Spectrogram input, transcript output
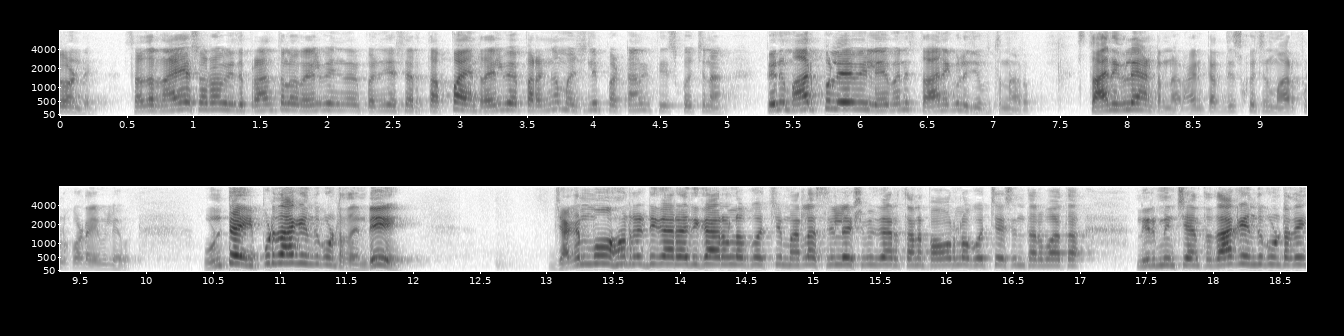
చూడండి. సదర్ నాగేశ్వరరావు వివిధ ప్రాంతాల్లో రైల్వే ఇంజనీర్ పనిచేశారు తప్ప ఆయన రైల్వే పరంగా మచిలీపట్నానికి తీసుకొచ్చిన పెను మార్పులు ఏమీ లేవని స్థానికులు చెబుతున్నారు. స్థానికులే అంటున్నారు. ఆయన పెద్ద తీసుకొచ్చిన మార్పులు కూడా ఏమీ లేవు. ఉంటే ఇప్పుడు దాకా ఎందుకు ఉంటుందండి? జగన్మోహన్ రెడ్డి గారు అధికారంలోకి వచ్చి మరలా శ్రీలక్ష్మి గారు తన పవర్లోకి వచ్చేసిన తర్వాత నిర్మించేంత దాకా ఎందుకు ఉంటుంది?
